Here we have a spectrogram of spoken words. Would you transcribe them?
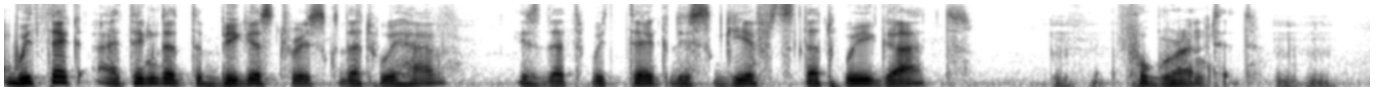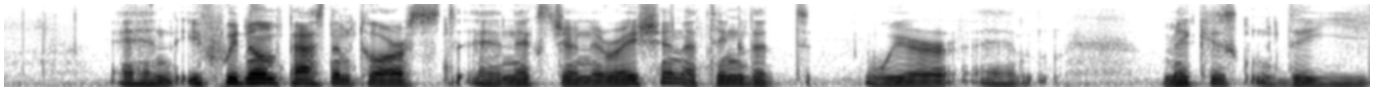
we take. I think that the biggest risk that we have is that we take these gifts that we got Mm-hmm. for granted, Mhm. and if we don't pass them to our uh, next generation, I think that we're um, making the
